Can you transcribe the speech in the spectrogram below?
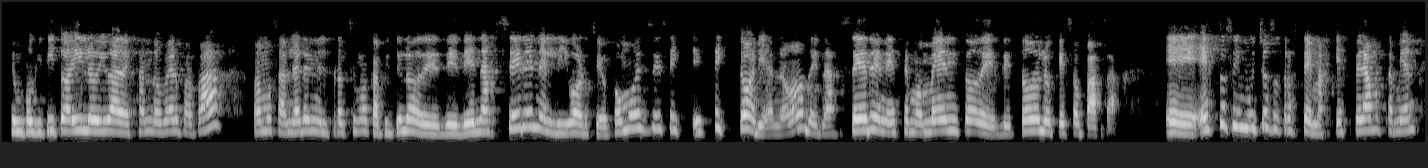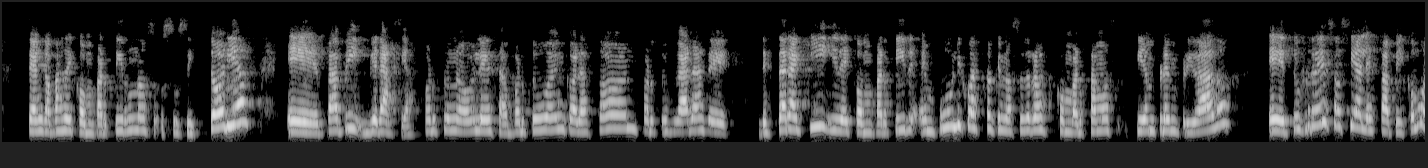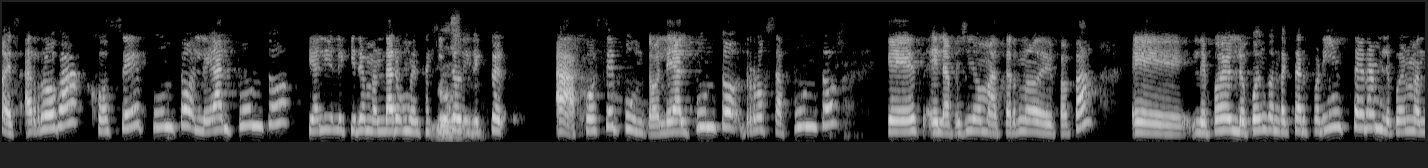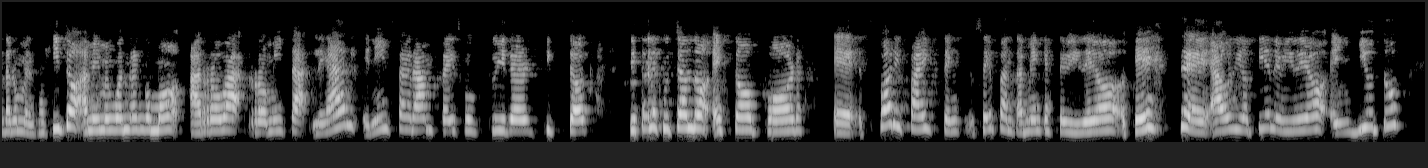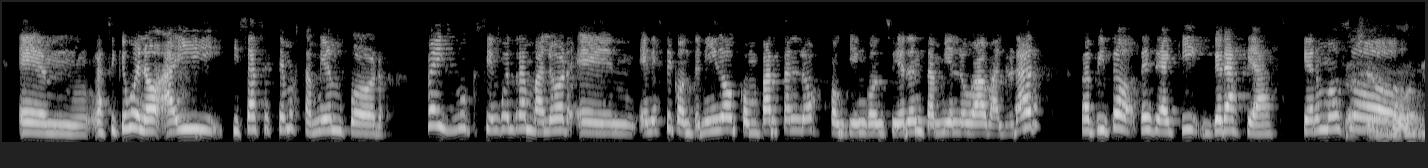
Que un poquitito ahí lo iba dejando ver papá, vamos a hablar en el próximo capítulo de, de, nacer en el divorcio, cómo es ese, esta historia, ¿no? De nacer en ese momento, de, de todo lo que eso pasa. Eh, estos y muchos otros temas que esperamos también sean capaces de compartirnos sus historias. Eh, papi, gracias por tu nobleza, por tu buen corazón, por tus ganas de, estar aquí y de compartir en público esto que nosotros conversamos siempre en privado. Eh, tus redes sociales, papi, ¿cómo es? Arroba josé.leal. Si alguien le quiere mandar un mensajito directo. Ah, josé.leal.rosa. que es el apellido materno de papá. Eh, le pueden, lo pueden contactar por Instagram, le pueden mandar un mensajito. A mí me encuentran como arroba Romita Leal en Instagram, Facebook, Twitter, TikTok. Si están escuchando esto por eh, Spotify, sepan también que este video, que este audio tiene video en YouTube. Em, así que bueno, ahí quizás estemos también por Facebook. Si encuentran valor en, en este contenido, compártanlo con quien consideren también lo va a valorar. Papito, desde aquí, gracias. Qué hermoso.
